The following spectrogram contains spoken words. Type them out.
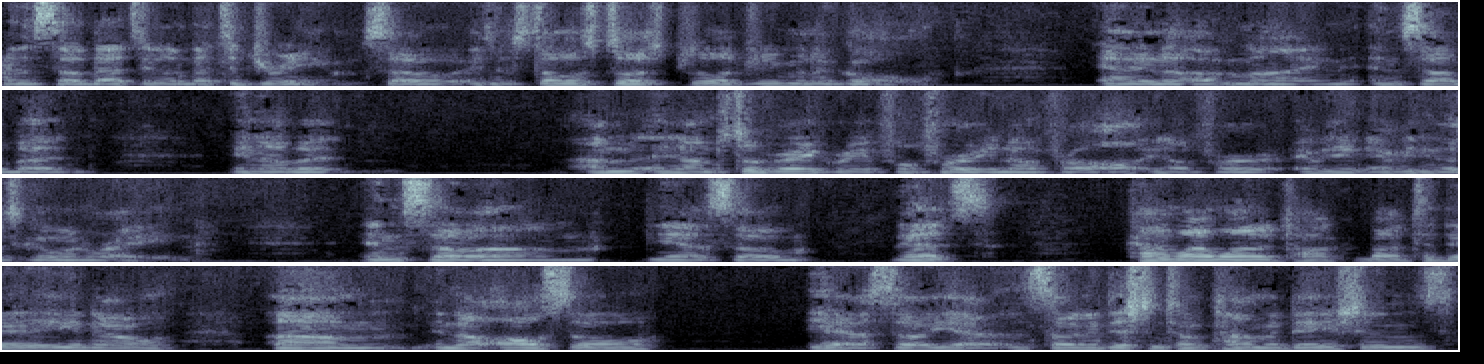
And so that's, you know, that's a dream. So it's still, still, still a dream and a goal and, you know, of mine. And so, but, you know, but I'm, I'm still very grateful for, you know, for all, you know, for everything, everything that's going right. And so, um, yeah, so that's kind of what I want to talk about today, you know, um, you know, also, yeah, so yeah, so in addition to accommodations,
